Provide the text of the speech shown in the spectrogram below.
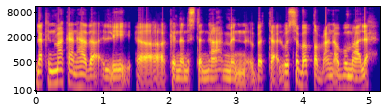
لكن ما كان هذا اللي آه، كنا نستناه من بتال. والسبب طبعا أبو مالح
